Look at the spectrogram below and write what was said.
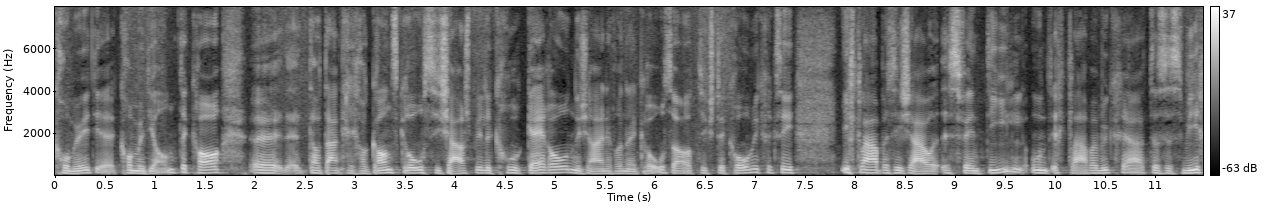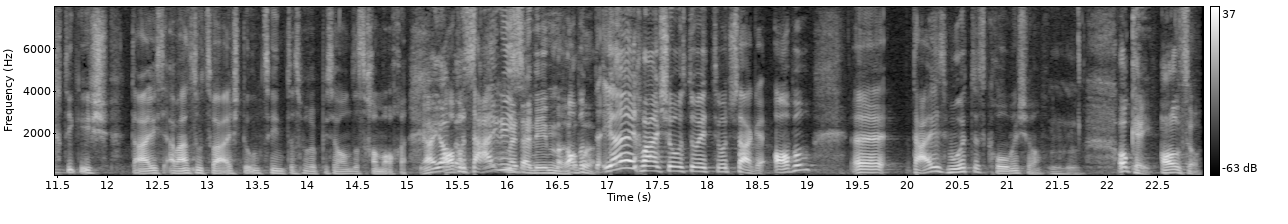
Komödie, Komödianten gehabt. Äh, da denke ich an ganz große Schauspieler. Kurt Geron ist einer der großartigsten Komiker gewesen. Ich glaube, es ist auch ein Ventil und ich glaube wirklich auch, dass es wichtig ist, teilweise, auch wenn es nur zwei Stunden sind, dass man etwas anderes machen kann. Ja, ja, das sagt man dann immer, aber, aber- ja, ich weiß schon, was du jetzt willst sagen. Aber äh, teilweise mutet es komisch an. Okay, also,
